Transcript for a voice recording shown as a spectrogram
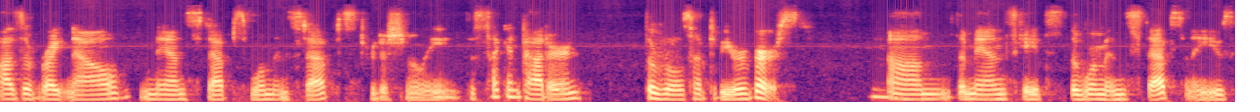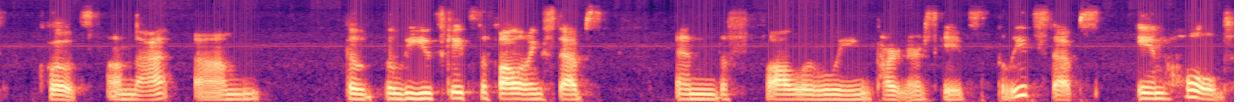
as of right now, man steps, woman steps traditionally. The second pattern, the roles have to be reversed. Mm-hmm. Um, the man skates the woman steps, and I use quotes on that. Um, the, the lead skates the following steps, and the following partner skates the lead steps in hold,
